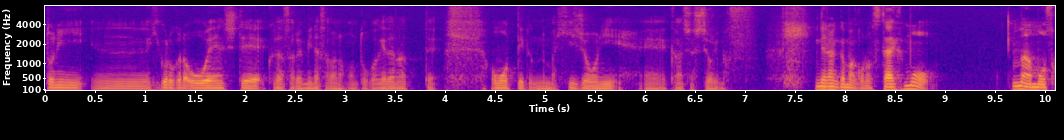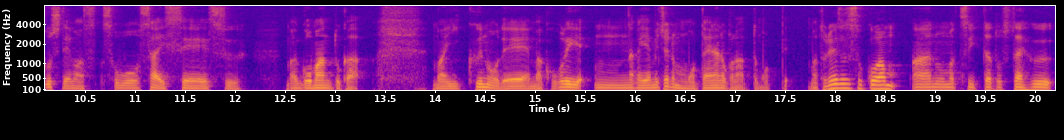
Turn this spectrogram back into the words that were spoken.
当に、うん、日頃から応援してくださる皆様の本当おかげだなって思っているので、まあ、非常に、えー、感謝しております。で、なんかまあ、このスタイフも、まあ、もう少しで、まあ、総再生数、まあ、5万とか、まあ、行くので、まあ、ここで、うん、なんかやめちゃうのももったいないのかなと思って、まあ、とりあえずそこは、あの、まあ、ツイッターとスタイフ、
